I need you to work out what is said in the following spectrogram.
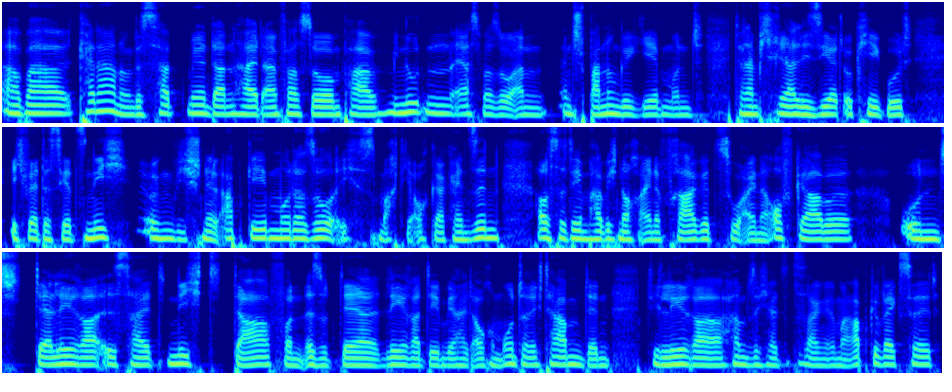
Aber keine Ahnung, das hat mir dann halt einfach so ein paar Minuten erstmal so an Entspannung gegeben und dann habe ich realisiert, okay, gut, ich werde das jetzt nicht irgendwie schnell abgeben oder so. Es macht ja auch gar keinen Sinn. Außerdem habe ich noch eine Frage zu einer Aufgabe und der Lehrer ist halt nicht da also der Lehrer, den wir halt auch im Unterricht haben, denn die Lehrer haben sich halt sozusagen immer abgewechselt,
